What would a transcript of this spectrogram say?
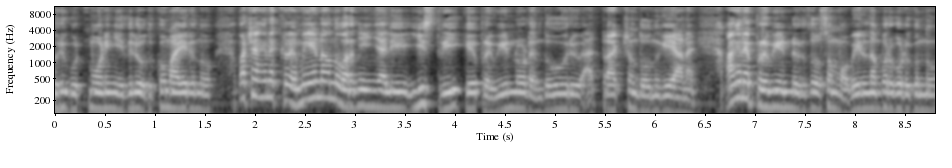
ഒരു ഗുഡ് മോർണിംഗ് ഇതിൽ ഒതുക്കുമായിരുന്നു. പക്ഷെ അങ്ങനെ ക്രമേണ എന്ന് പറഞ്ഞു കഴിഞ്ഞാൽ ഈ സ്ത്രീക്ക് പ്രവീണിനോട് എന്തോ ഒരു അട്രാക്ഷൻ തോന്നുകയാണ്. അങ്ങനെ പ്രവീണിന് ഒരു ദിവസം മൊബൈൽ നമ്പർ കൊടുക്കുന്നു.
